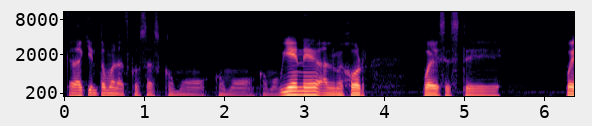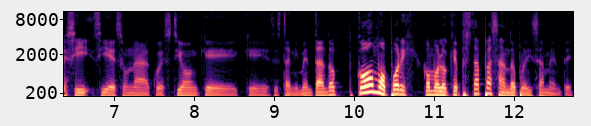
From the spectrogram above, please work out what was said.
cada quien toma las cosas como, como, como viene, a lo mejor, pues, este, pues sí, sí es una cuestión que, que se están inventando, como, por, como lo que está pasando precisamente,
